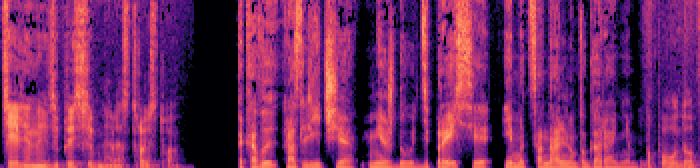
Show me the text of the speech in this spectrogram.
те или иные депрессивные расстройства. Каковы различия между депрессией и эмоциональным выгоранием? По поводу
